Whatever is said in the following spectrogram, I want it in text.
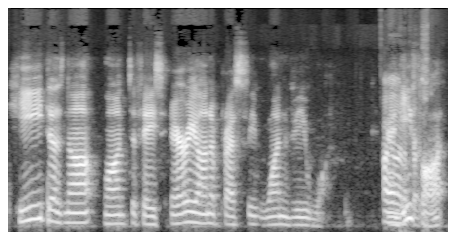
He does not want to face Ariana Pressley one v one, and he Pressley. fought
